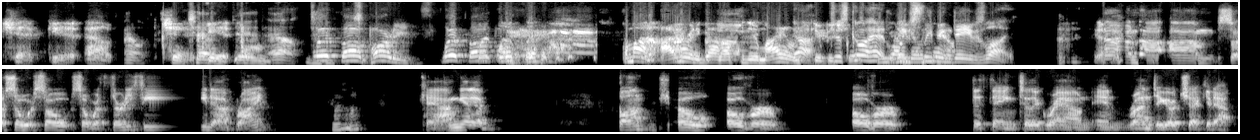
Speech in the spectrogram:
Check it out. Out. Check, Check it, it out. out. Split the party. Split the Split party. Come on, I've already gone off to do my own Yeah, stupid just shit. go ahead. You gotta Leave Sleeping too. Dave's lie. No, no. Um. So so so so we're 30 feet up, right? Mhm. Okay, I'm gonna bump Joe over over the thing to the ground and run to go check it out.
